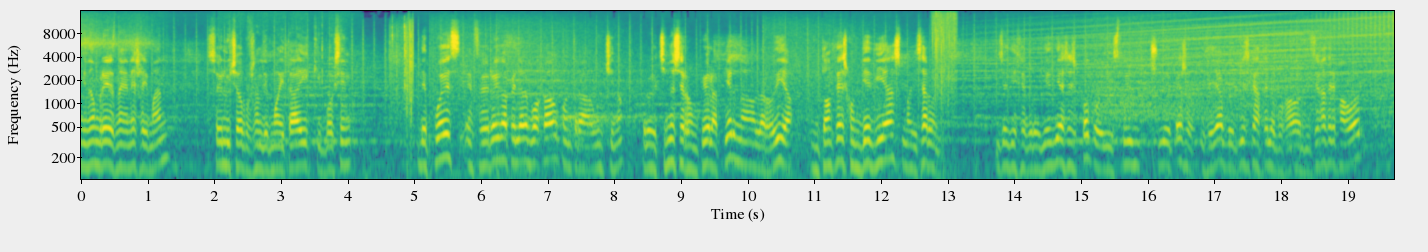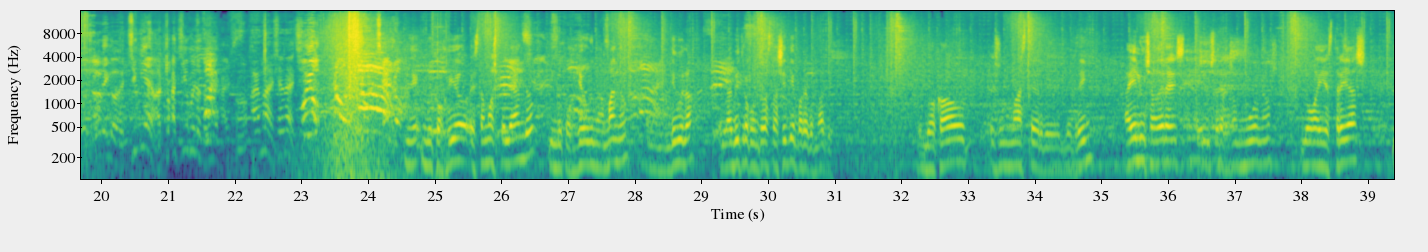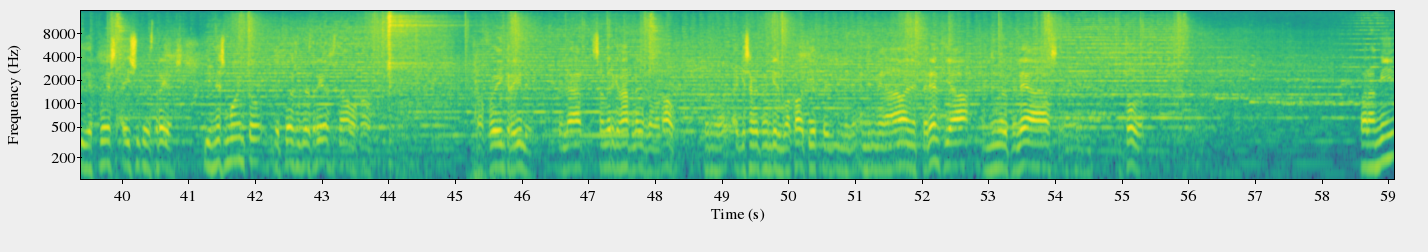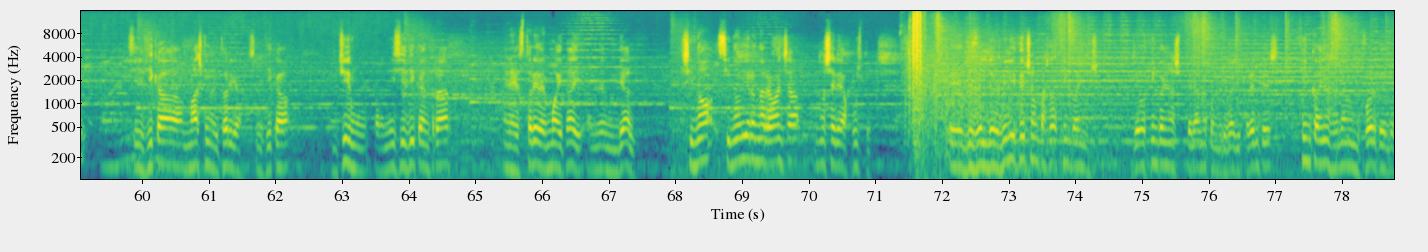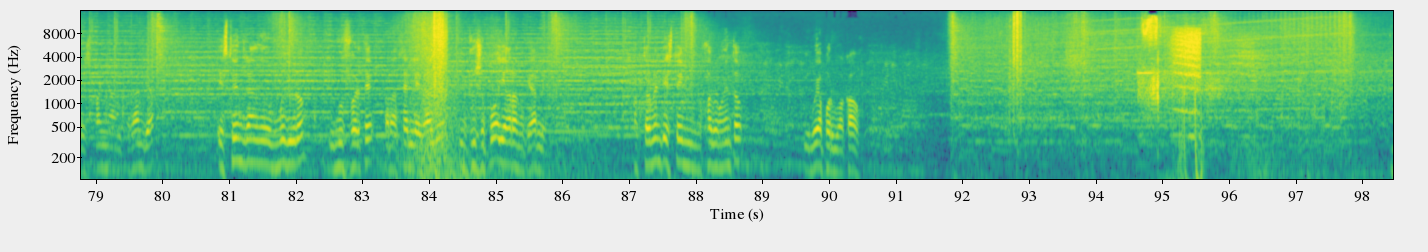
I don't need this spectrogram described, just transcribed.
Mi nombre es Nayanesh Ayman, soy luchador profesional de Muay Thai, kickboxing. Después, en febrero iba a pelear boxeo contra un chino, pero el chino se rompió la pierna o la rodilla. Entonces, con 10 días me avisaron. Y yo dije, pero 10 días es poco y estoy subido peso. Y dice, ya, pero tienes que hacerlo, por favor. Dice, deja hacer el favor. Me, cogió, estamos peleando y me cogió una mano en la mandíbula. El árbitro contó hasta 7 para el combate. El Bocao es un máster del de ring. Hay luchadores, hay luchadores que son buenos, luego hay estrellas y después hay superestrellas. Y en ese momento, después de superestrellas, estaba boxeo. O sea, fue increíble pelear, saber que vas a pelear contra boxeo. Pero hay que saber también que es tienes pe- me, me ganaba en experiencia, en número de peleas, en todo. Para mí significa más que una victoria, significa muchísimo. Para mí significa entrar en la historia del Muay Thai a nivel mundial. Si no, si no hubiera una revancha, no sería justo. Eh, desde el 2018 han pasado cinco años. Llevo cinco años peleando con rivales diferentes, cinco años entrenando muy fuerte entre España y Tailandia. Estoy entrenando muy duro y muy fuerte para hacerle daño, incluso puedo llegar a noquearle. Actualmente estoy en mi mejor momento y voy a por Boacao.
